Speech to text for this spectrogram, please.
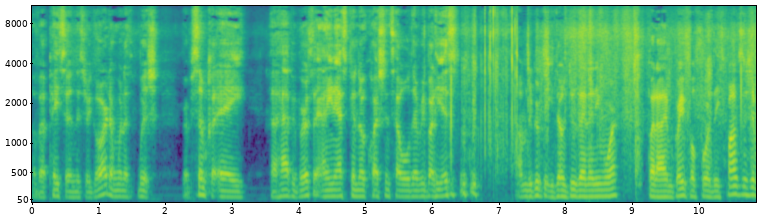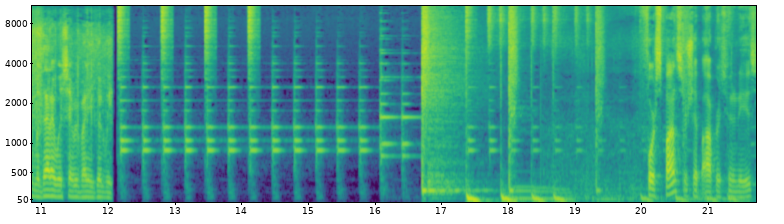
about Pesach in this regard. I want to wish Reb Simcha a, a, happy birthday. I ain't asking no questions how old everybody is. I'm the group that you don't do that anymore, but I'm grateful for the sponsorship. With that, I wish everybody a good week. For sponsorship opportunities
